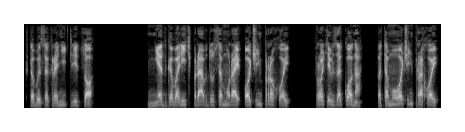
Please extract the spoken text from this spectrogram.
чтобы сохранить лицо. Нет говорить правду, самурай очень прохой, против закона, потому очень прохой.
